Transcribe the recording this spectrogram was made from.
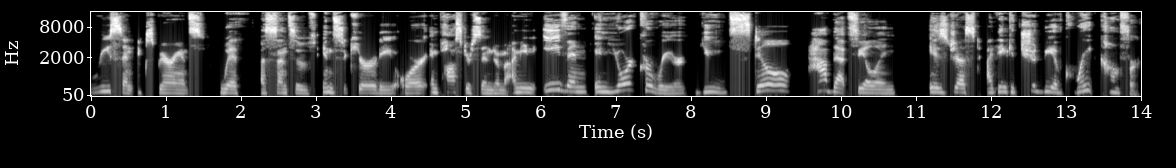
recent experience with a sense of insecurity or imposter syndrome. I mean, even in your career, you still have that feeling is just, I think it should be of great comfort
